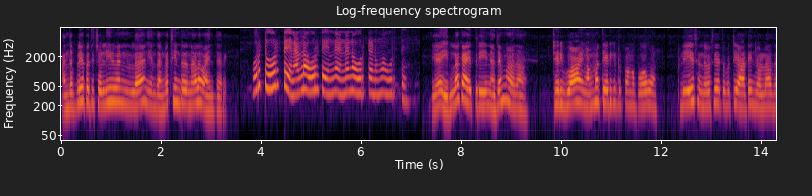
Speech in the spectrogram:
அந்த பிள்ளைய பற்றி சொல்லிடுவேன்னு இல்லை நீ என் தங்கச்சின்றதுனால வாங்கி தரேன் உருட்டு உருட்டு. நல்லா உருட்டு. என்ன என்னென்ன உருட்டணுமோ உருட்டு. ஏ இல்லை காயத்ரி. நிஜமாதான். சரி வா. எங்கள் அம்மா தேடிக்கிட்டு இருப்பாங்க. போவோம். ப்ளீஸ் இந்த விஷயத்தை பற்றி யார்ட்டையும் சொல்லாத.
